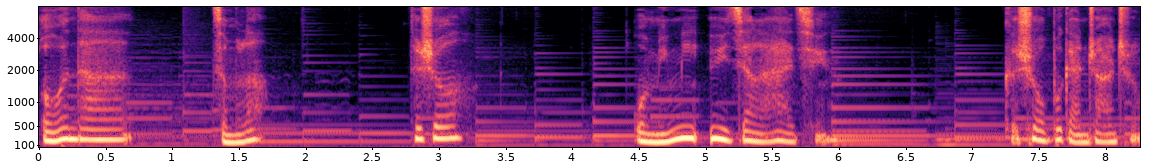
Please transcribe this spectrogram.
我问他怎么了，他说：“我明明遇见了爱情，可是我不敢抓住。”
